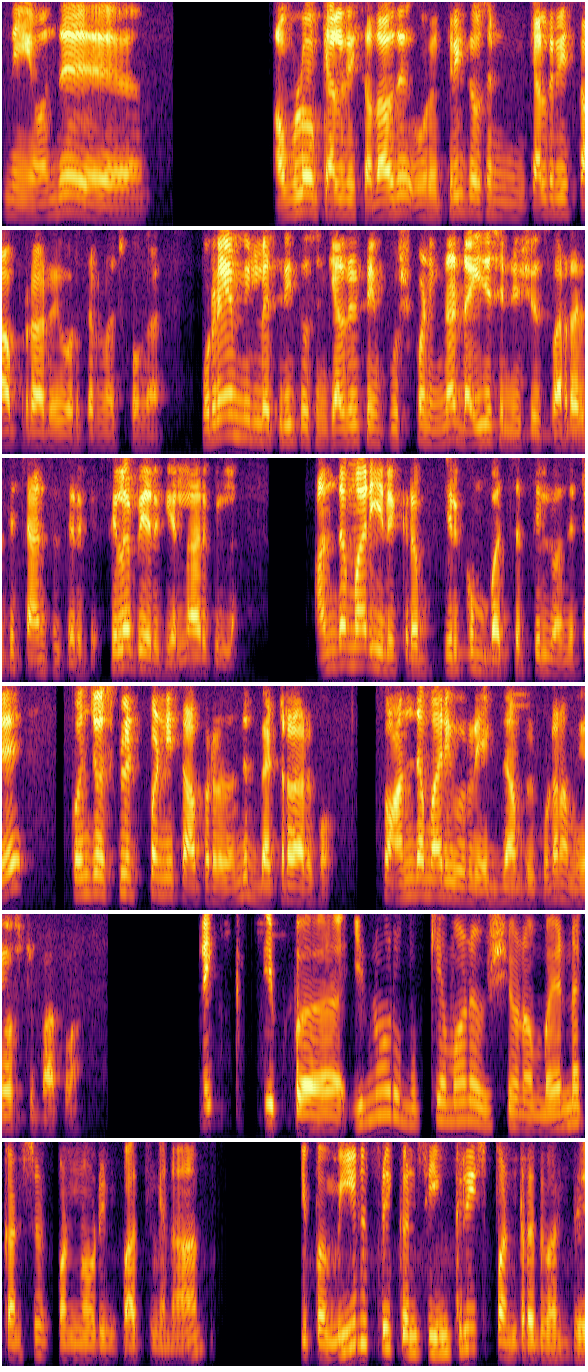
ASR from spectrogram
நீங்கள் வந்து அவ்வளோ கேலரிஸ் அதாவது ஒரு த்ரீ தௌசண்ட் கேலரிஸ் சாப்பிட்றாரு ஒருத்தர்னு வச்சுக்கோங்க. ஒரே மீல்ல த்ரீ தௌசண்ட் கேலரிஸையும் புஷ் பண்ணீங்கன்னா டைஜஷன் இஷ்யூஸ் வர்றதுக்கு சான்சஸ் இருக்கு. சில பேருக்கு எல்லாருக்கும் இல்லை. அந்த மாதிரி இருக்கிற இருக்கும் பட்சத்தில் வந்துட்டு கொஞ்சம் ஸ்பிளிட் பண்ணி சாப்பிட்றது வந்து பெட்டரா இருக்கும். ஸோ அந்த மாதிரி ஒரு எக்ஸாம்பிள் கூட நம்ம யோசிச்சு பார்க்கலாம். லைக் இப்ப இன்னொரு முக்கியமான விஷயம் நம்ம என்ன கன்சிடர் பண்ணோம் அப்படின்னு பாத்தீங்கன்னா இப்ப மீல் ஃப்ரீக்வன்சி இன்க்ரீஸ் பண்றது வந்து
